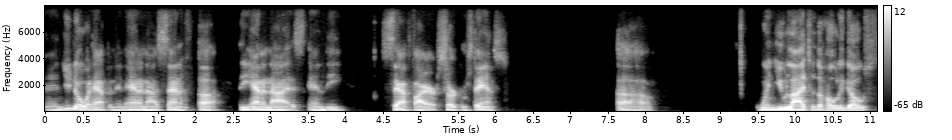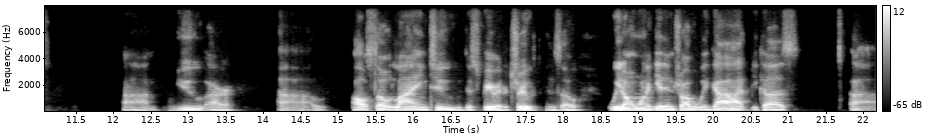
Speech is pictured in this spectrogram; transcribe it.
And you know what happened in Ananias, uh, the Ananias and the Sapphira circumstance. Uh, when you lie to the Holy Ghost, um, you are uh, also lying to the Spirit of truth. And so we don't want to get in trouble with God because uh,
